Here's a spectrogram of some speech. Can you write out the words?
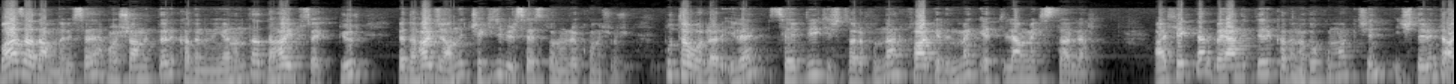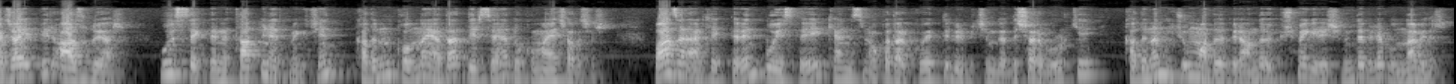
Bazı adamlar ise hoşlandıkları kadının yanında daha yüksek, gür ve daha canlı çekici bir ses tonuyla konuşur. Bu tavırlar ile sevdiği kişi tarafından fark edilmek, etkilenmek isterler. Erkekler beğendikleri kadına dokunmak için içlerinde acayip bir arzu duyar. Bu isteklerini tatmin etmek için kadının koluna ya da dirseğine dokunmaya çalışır. Bazen erkeklerin bu isteği kendisini o kadar kuvvetli bir biçimde dışarı vurur ki kadının hiç ummadığı bir anda öpüşme girişiminde bile bulunabilir.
